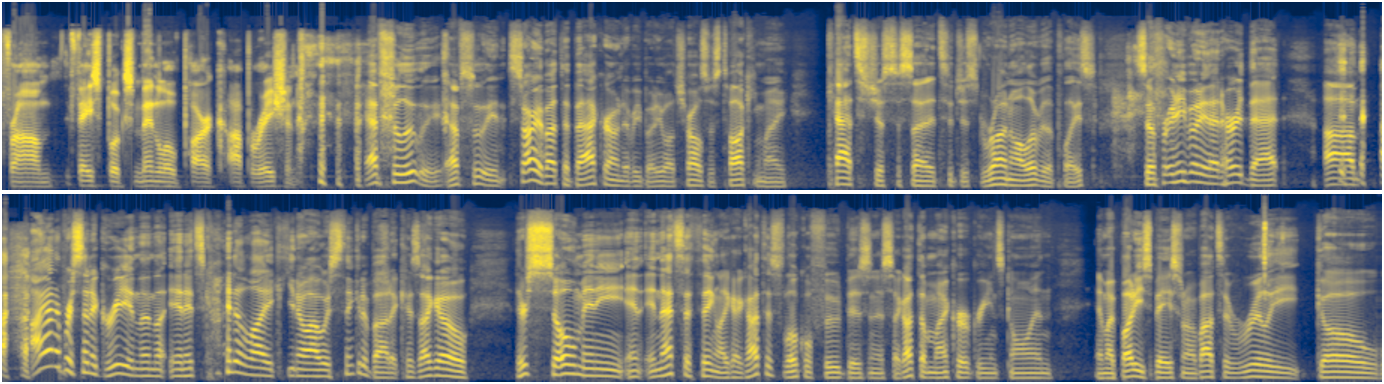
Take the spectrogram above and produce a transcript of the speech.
from Facebook's Menlo Park operation. absolutely, absolutely. And sorry about the background, everybody. While Charles was talking, my cats just decided to just run all over the place. So for anybody that heard that, um, I 100% agree. And then and it's kind of like you know I was thinking about it because I go. There's so many, and, and that's the thing. Like, I got this local food business. I got the microgreens going in my buddy's base, and I'm about to really go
